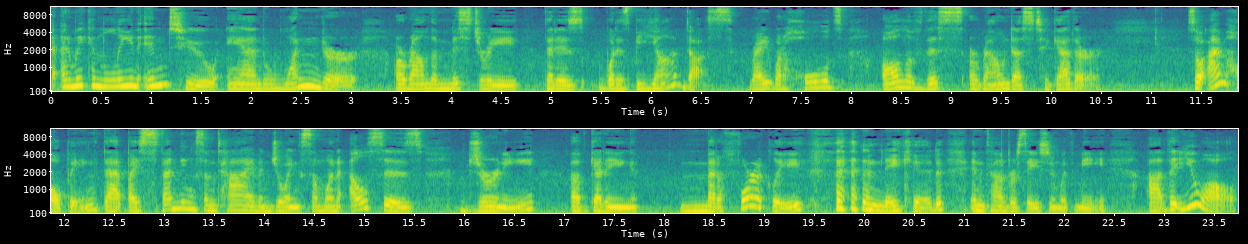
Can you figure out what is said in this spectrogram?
And we can lean into and wonder around the mystery that is what is beyond us, right? What holds all of this around us together. So I'm hoping that by spending some time enjoying someone else's journey of getting metaphorically naked in conversation with me, uh, that you all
